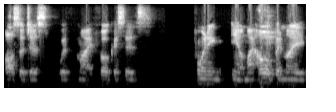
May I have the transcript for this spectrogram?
also just with my focuses pointing, you know, my hope and my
